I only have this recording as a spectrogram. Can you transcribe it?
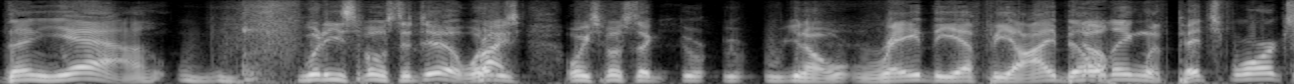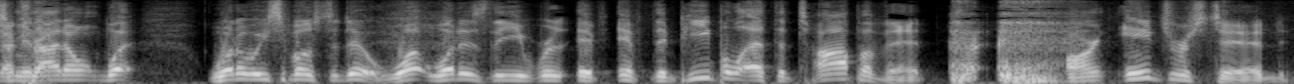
then yeah, what are you supposed to do? What are, Right. we, are we supposed to, you know, raid the FBI building with pitchforks? I mean, right. I don't. What what are we supposed to do? What what is the if if the people at the top of it aren't interested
